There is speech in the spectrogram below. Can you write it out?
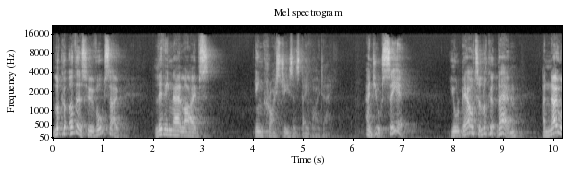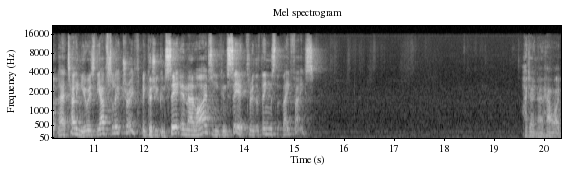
Look at others who've also living their lives in Christ Jesus day by day. And you'll see it. You'll be able to look at them and know what they're telling you is the absolute truth because you can see it in their lives and you can see it through the things that they face. I don't know how I'd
